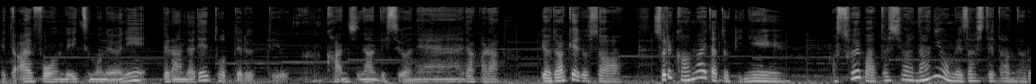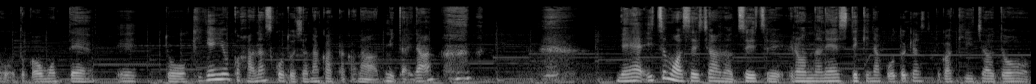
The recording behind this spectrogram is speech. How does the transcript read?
えっと、iPhone でいつものようにベランダで撮ってるっていう感じなんですよね。だからいやだけどさそれ考えた時にそういえば私は何を目指してたんだろうとか思ってえ、っと機嫌よく話すことじゃなかったかなみたいな。ねいつも忘れちゃうの。ついついいろんなね素敵なポッドキャストとか聞いちゃうと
